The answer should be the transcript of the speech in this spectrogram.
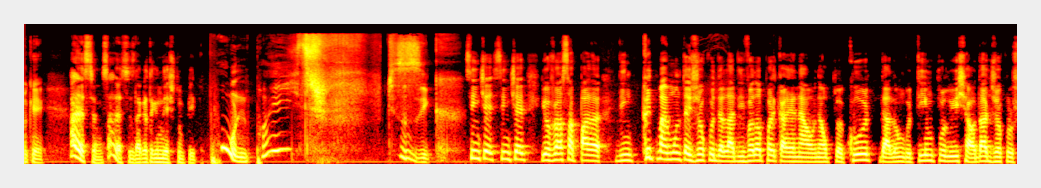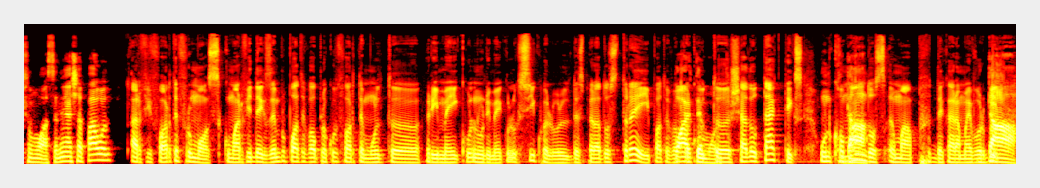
Ok. Are sens, are sens dacă te gândești un pic. Bun, păi... Ce să zic? Sincer, sincer, eu vreau să apară din cât mai multe jocuri de la developer care ne-au, ne-au plăcut de-a lungul timpului și au dat jocuri frumoase. Nu-i așa, Paul? ar fi foarte frumos. Cum ar fi, de exemplu, poate v-a plăcut foarte mult uh, remake-ul, nu remake-ul, sequel-ul Desperados 3, poate v-a Foarte plăcut mult. uh, Shadow Tactics, un Commandos da. map de care am mai vorbit. Da.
